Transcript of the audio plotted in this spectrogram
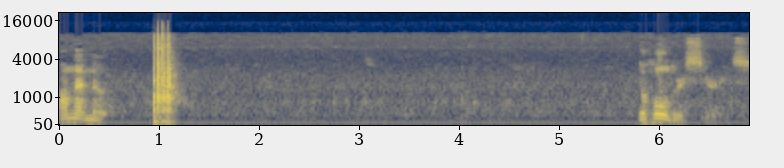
on that note, the Holders series.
